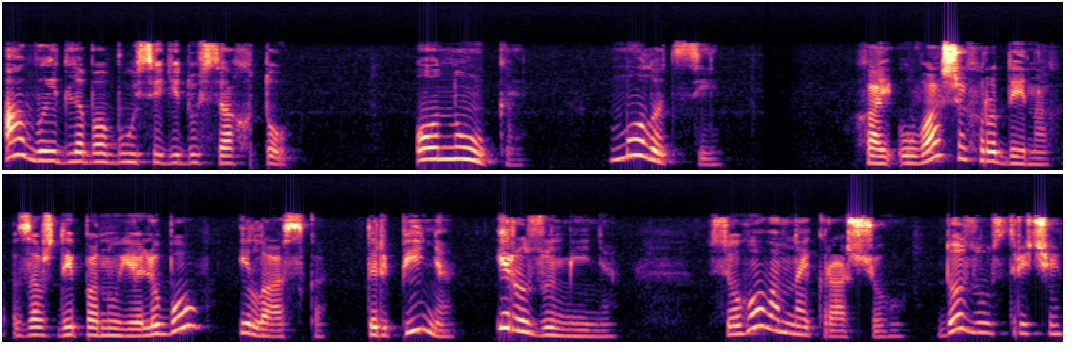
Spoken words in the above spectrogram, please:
А ви для бабусі дідуся хто? Онуки. Молодці. Хай у ваших родинах завжди панує любов і ласка, терпіння і розуміння. Всього вам найкращого. До зустрічі!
